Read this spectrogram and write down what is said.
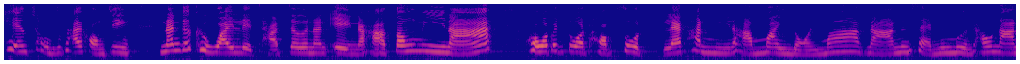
change โฉมสุดท้ายของจริง นั่นก็คือ wireless charger นั่นเองนะคะ ต้องมีนะ เพราะว่าเป็นตัวท็อปสุด และคันนี้นะคะไม่น้อยมากนะ 1 1 0 0 0 0 เท่านั้น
